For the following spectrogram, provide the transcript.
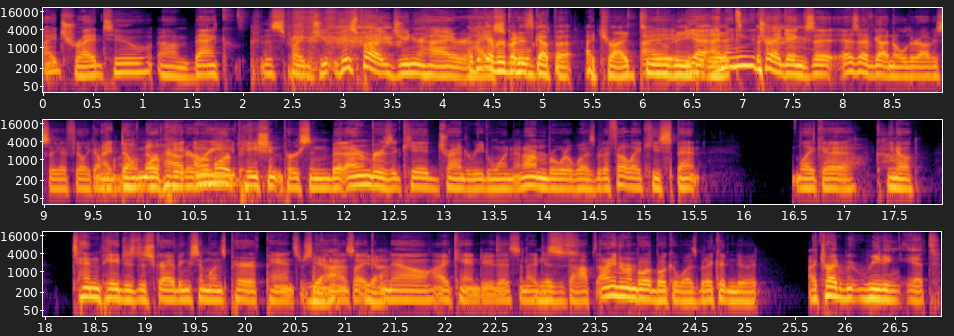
I tried to um, back. This is probably ju- this is probably like junior high or. I think high everybody's school. got the I tried to I- read yeah, it. and I need to try again because as I've gotten older, obviously, I feel like I'm, I don't a know more how to I'm a more patient person. But I remember as a kid trying to read one, and I don't remember what it was, but I felt like he spent like a you know. 10 pages describing someone's pair of pants or something. Yeah, and I was like, yeah. no, I can't do this. And I He just is- stopped. I don't even remember what book it was, but I couldn't do it. I tried re- reading it,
